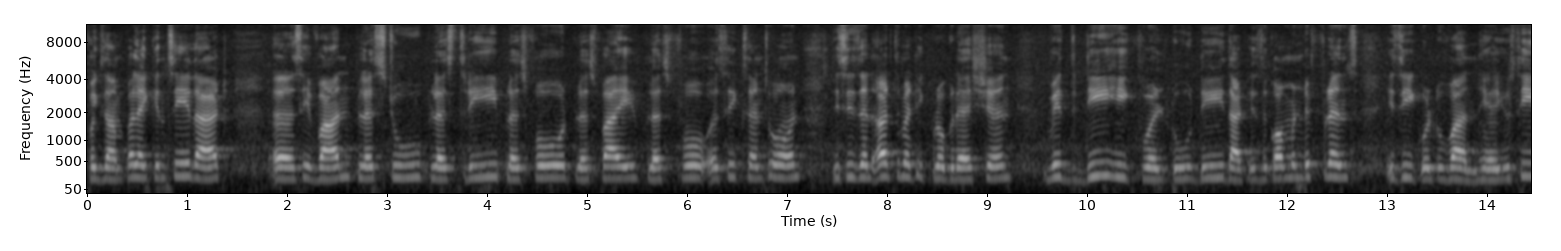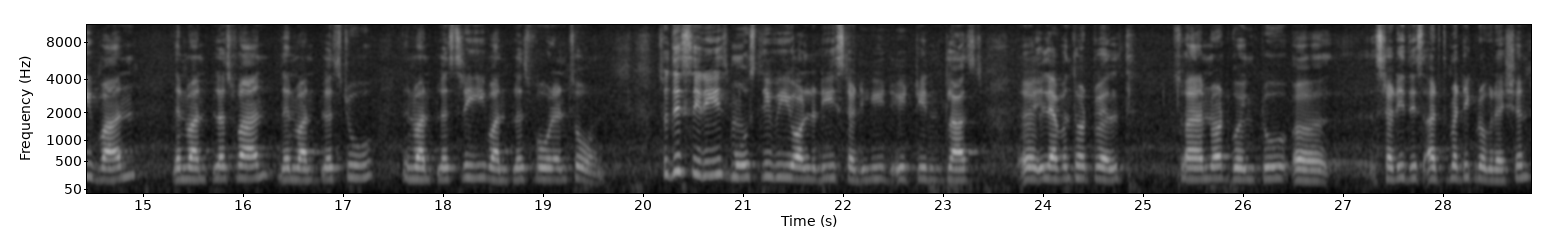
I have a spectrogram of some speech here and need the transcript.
for example i can say that uh, say 1 plus 2 plus 3 plus 4 plus 5 plus 4 uh, 6 and so on this is an arithmetic progression with d equal to d that is the common difference is equal to 1 here you see 1 then 1 plus 1 then 1 plus 2 then 1 plus 3 1 plus 4 and so on. So this series mostly we already studied it in class uh, 11th or 12th so i am not going to uh, study this arithmetic progression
